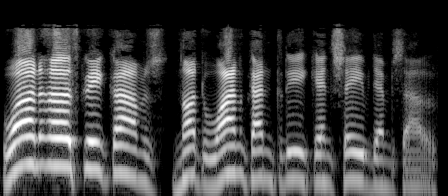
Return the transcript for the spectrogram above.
one earthquake comes. Not one country can save themselves.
